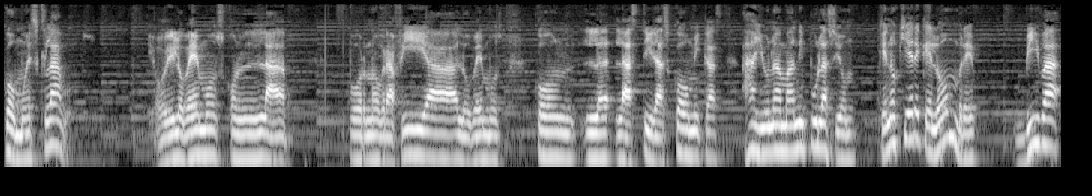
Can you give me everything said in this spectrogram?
como esclavos. Hoy lo vemos con la pornografía, lo vemos con las tiras cómicas. Hay una manipulación que no quiere que el hombre viva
